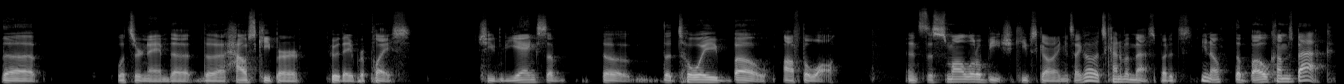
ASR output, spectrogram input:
the what's her name, the the housekeeper who they replace, she yanks a the the toy bow off the wall. And it's this small little beat. She keeps going. It's like, oh, it's kind of a mess, but it's, you know, the bow comes back.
